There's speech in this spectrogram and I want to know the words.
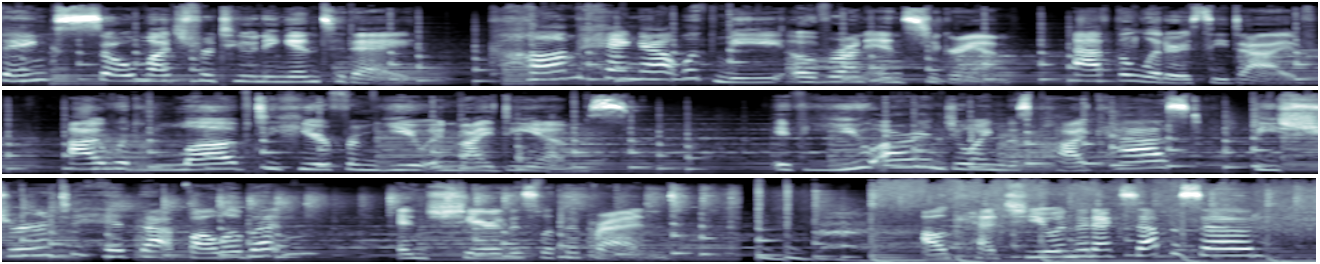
Thanks so much for tuning in today. Come hang out with me over on Instagram at the Literacy Dive. I would love to hear from you in my DMs. If you are enjoying this podcast, be sure to hit that follow button and share this with a friend. I'll catch you in the next episode.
